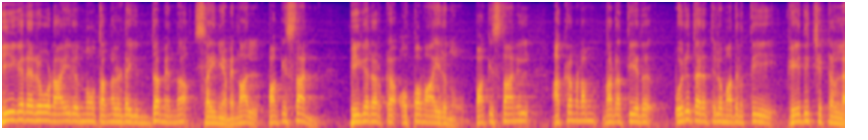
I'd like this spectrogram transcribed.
ഭീകരരോടായിരുന്നു തങ്ങളുടെ യുദ്ധമെന്ന് സൈന്യം. എന്നാൽ പാകിസ്ഥാൻ ഭീകരർക്ക് ഒപ്പമായിരുന്നു. പാകിസ്ഥാനിൽ ആക്രമണം നടത്തിയത് ഒരു തരത്തിലും അതിർത്തി ഭേദിച്ചിട്ടല്ല.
